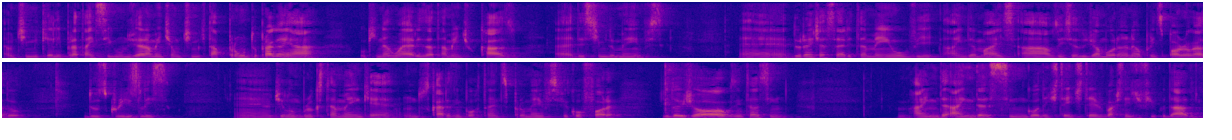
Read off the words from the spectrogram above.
é um time que ali para estar tá em segundo, geralmente é um time que está pronto para ganhar, o que não era exatamente o caso é, desse time do Memphis. É, durante a série também houve ainda mais a ausência do Jamoran, né, o principal jogador dos Grizzlies. É, o Dylan Brooks também, que é um dos caras importantes para o Memphis, ficou fora de dois jogos. Então, assim, Ainda, ainda assim, Golden State teve bastante dificuldade,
